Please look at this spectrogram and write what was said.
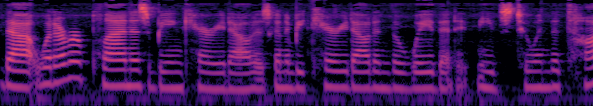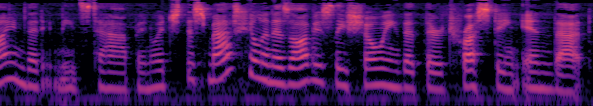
that whatever plan is being carried out is going to be carried out in the way that it needs to in the time that it needs to happen which this masculine is obviously showing that they're trusting in that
